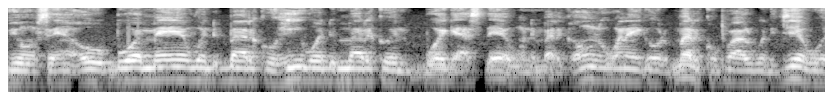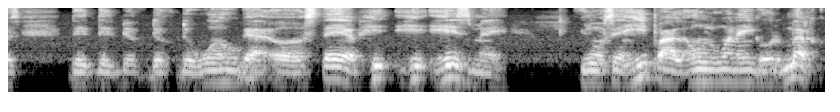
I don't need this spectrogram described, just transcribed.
you know what I'm saying? Old boy man went to medical. He went to medical, and the boy got stabbed. Went to medical. Only one ain't go to medical. Probably went to jail was the the the, the, the one who got uh, stabbed. His, his man. You know what I'm saying? He probably the only one ain't go to medical.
